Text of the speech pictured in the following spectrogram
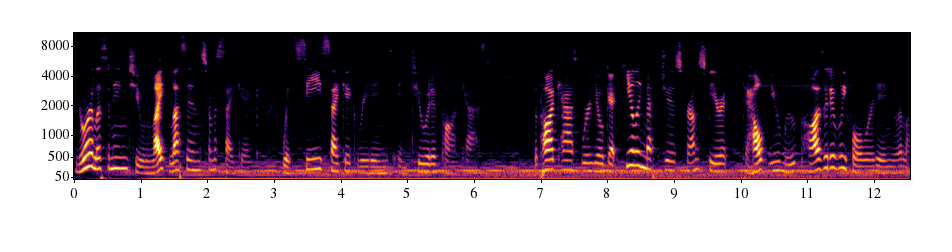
You're listening to Life Lessons from a Psychic with C Psychic Readings Intuitive Podcast, the podcast where you'll get healing messages from Spirit to help you move positively forward in your life.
